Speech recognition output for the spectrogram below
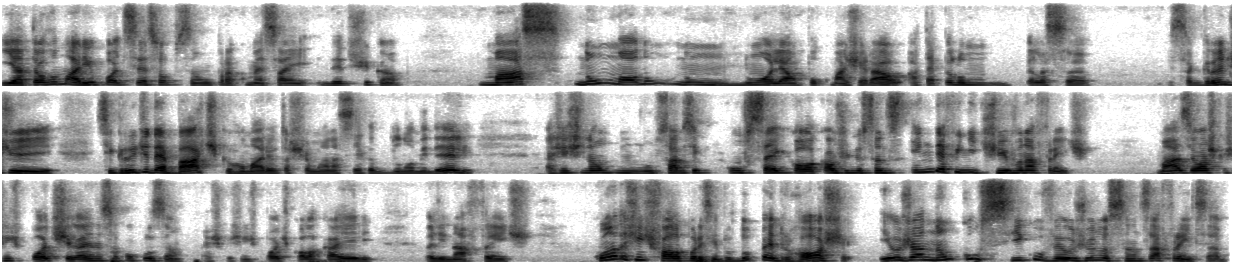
E até o Romarinho pode ser essa opção para começar dentro de campo. Mas, num modo, num, num olhar um pouco mais geral, até pelo, pela essa, essa grande, esse grande debate que o Romário está chamando acerca do nome dele, a gente não, não sabe se consegue colocar o Júnior Santos em definitivo na frente. Mas eu acho que a gente pode chegar nessa conclusão. Acho que a gente pode colocar ele ali na frente. Quando a gente fala, por exemplo, do Pedro Rocha, eu já não consigo ver o Júnior Santos à frente, sabe?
